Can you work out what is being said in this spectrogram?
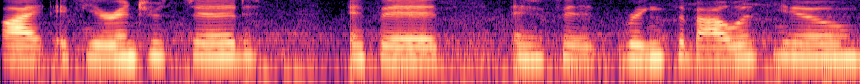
but if you're interested if it's if it rings a bell with you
